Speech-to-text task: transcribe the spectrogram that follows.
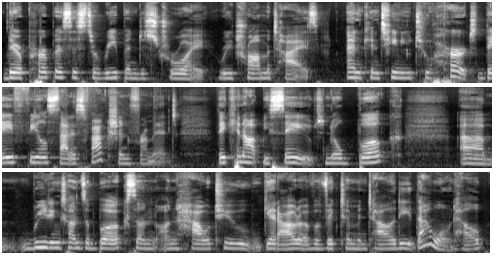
Their purpose is to reap and destroy, re traumatize, and continue to hurt. They feel satisfaction from it. They cannot be saved. No book, um, reading tons of books on, on how to get out of a victim mentality, that won't help.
